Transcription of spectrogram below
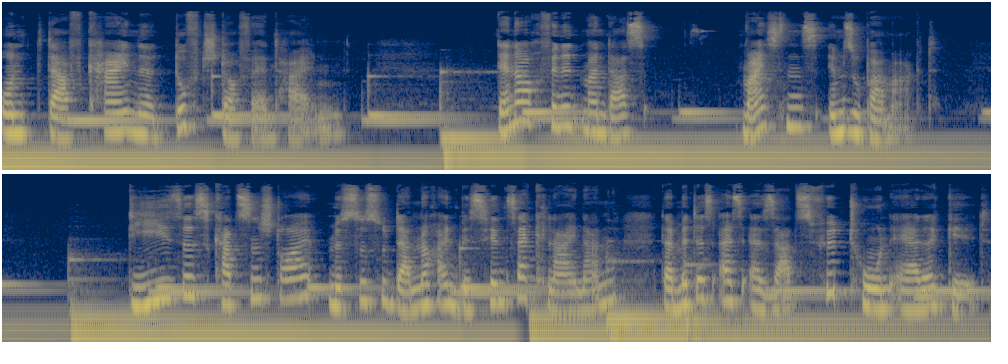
und darf keine Duftstoffe enthalten. Dennoch findet man das meistens im Supermarkt. Dieses Katzenstreu müsstest du dann noch ein bisschen zerkleinern, damit es als Ersatz für Tonerde gilt.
